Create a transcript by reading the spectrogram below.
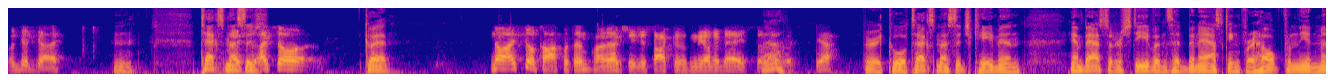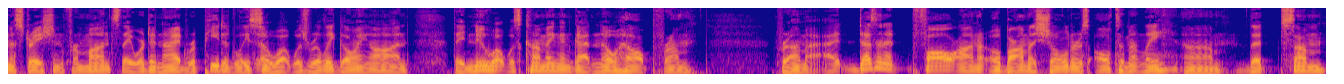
a good guy. Text message. I still Go ahead. no, I still talk with him. I actually just talked to him the other day. So Yeah. yeah. Very cool. Text message came in. Ambassador Stevens had been asking for help from the administration for months. They were denied repeatedly. So what was really going on? They knew what was coming and got no help from from. I doesn't it fall on Obama's shoulders ultimately um, that some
